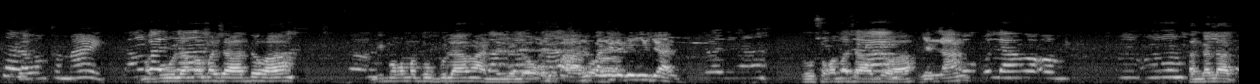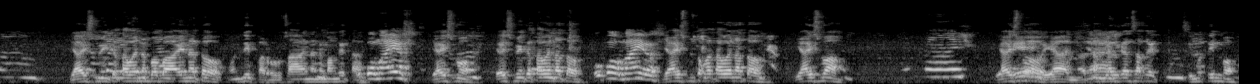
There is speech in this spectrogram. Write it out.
Dalawang kamay. Tanggal Magulang na! ka masyado, ha? Hindi mo ka magugulangan. Niloloko mo pa Ano ako. pa ha? nilagay niyo dyan? Tanggal na! Tuso ka masyado, ha? Yan lang? Suko lang, oo. Mm-mm. Tanggal lahat. Yayos mo yung katawan ng babae na to. Kundi, parusahan na naman kita. Upo, mayos! Yayos mo. Yayos mo yung katawan na to. Upo, mayos! Yayos mo itong katawan na to. Yayos mo. Ay, Yayos mo. Eh, Yan. Yan. Tanggal ka sakit. Simutin mo.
